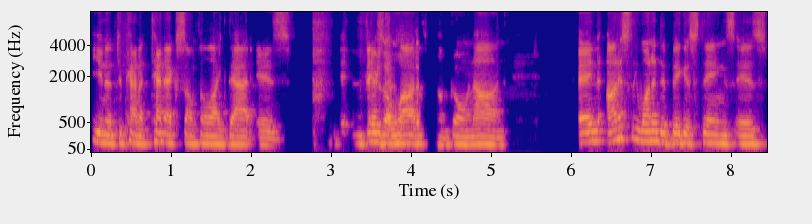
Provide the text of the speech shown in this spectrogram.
you know, to kind of 10x something like that is there's a lot of stuff going on. And honestly, one of the biggest things is,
